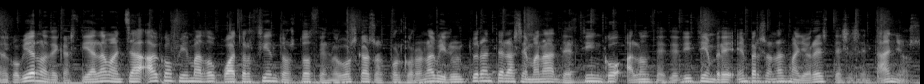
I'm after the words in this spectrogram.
El gobierno de Castilla-La Mancha ha confirmado 412 nuevos casos por coronavirus durante la semana del 5 al 11 de diciembre en personas mayores de 60 años.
